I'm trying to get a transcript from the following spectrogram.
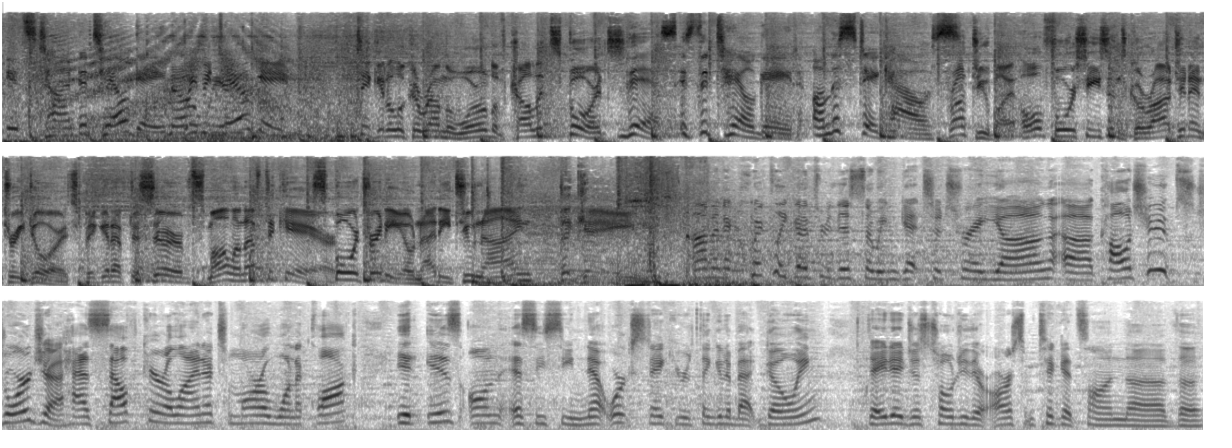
It's time to tailgate. Baby tailgate. Taking a look around the world of college sports. This is the tailgate on the Steakhouse. Brought to you by all Four Seasons Garage and Entry Doors. Big enough to serve, small enough to care. Sports Radio 92.9, The Game. I'm going to quickly go through this so we can get to Trae Young. Uh, college hoops. Georgia has South Carolina tomorrow, 1 o'clock. It is on the SEC Network. Steak, you were thinking about going. Day Day just told you there are some tickets on uh, the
